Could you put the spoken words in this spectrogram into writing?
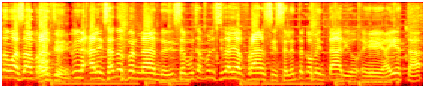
De WhatsApp, Francis. Mira, Alexander Fernández dice, muchas felicidades a Francis, excelente comentario. Eh, ahí está.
